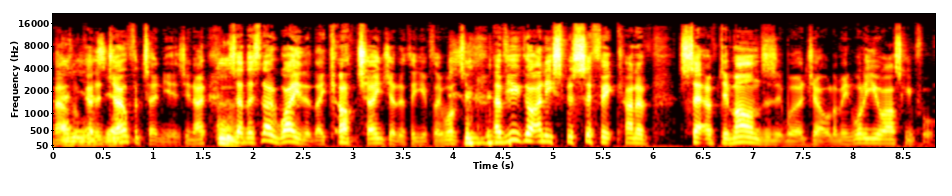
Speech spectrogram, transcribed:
£10,000 or go to jail yeah. for 10 years, you know. Mm. So there's no way that they can't change anything if they want to. have you got any specific kind of set of demands, as it were, Joel? I mean, what are you asking for?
